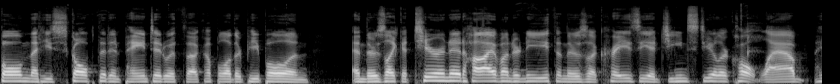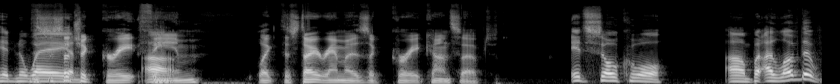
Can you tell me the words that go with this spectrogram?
foam that he's sculpted and painted with a couple other people, and and there's like a Tyranid hive underneath, and there's a crazy a Genestealer cult lab hidden away. this is such and a great uh, theme like this diorama is a great concept it's so cool. Um, but I love the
